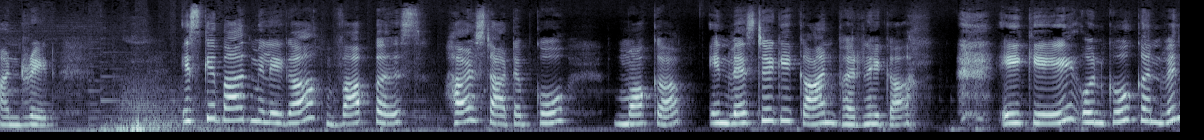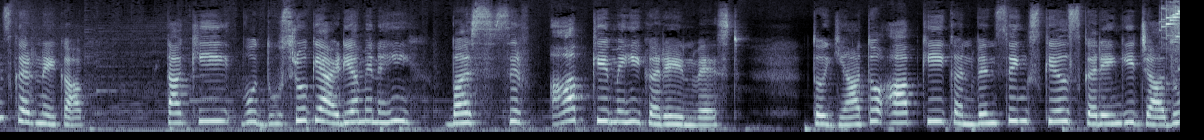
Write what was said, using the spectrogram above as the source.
हंड्रेड इसके बाद मिलेगा वापस हर स्टार्टअप को मौका इन्वेस्टर के कान भरने का। ए उनको कन्विंस करने का, ताकि वो दूसरों के आइडिया में नहीं, बस सिर्फ़ आपके में ही करें इन्वेस्ट तो या तो आपकी कन्विंसिंग स्किल्स करेंगी जादू,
